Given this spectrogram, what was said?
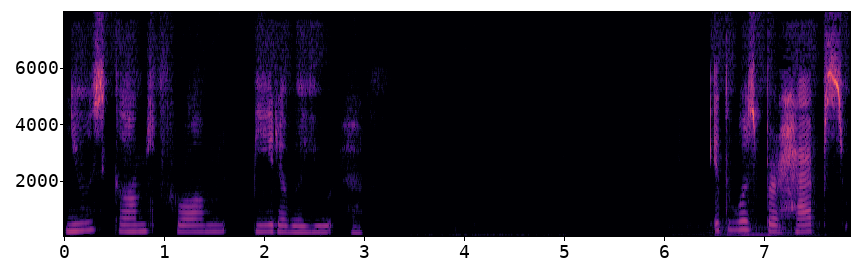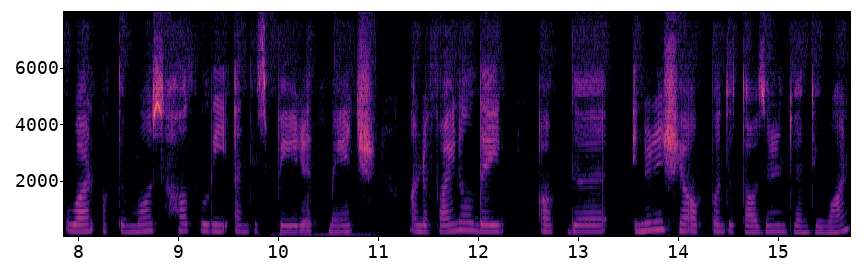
News comes from BWF. It was perhaps one of the most hotly anticipated matches on the final day of the Indonesia Open 2021.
